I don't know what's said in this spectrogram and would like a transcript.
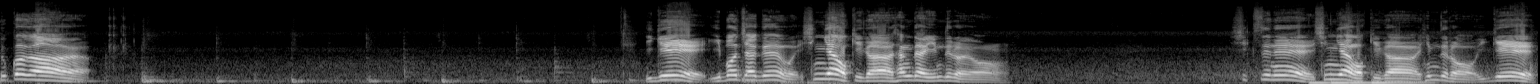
효과가 이게 이번 짝은 식량 얻기가 상당히 힘들어요. 식스는 식량 얻기가 힘들어. 이게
